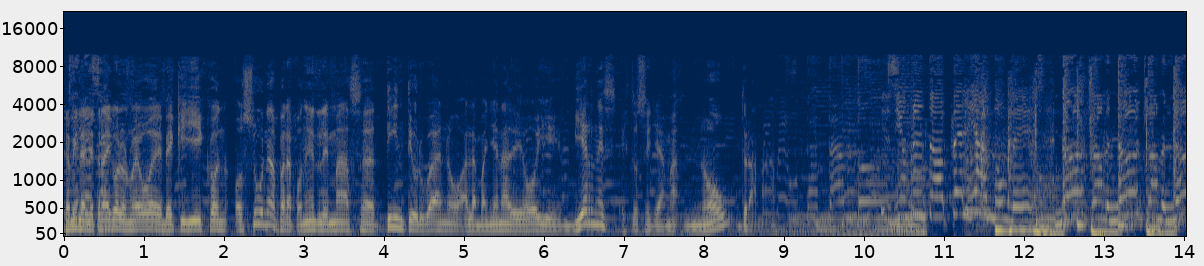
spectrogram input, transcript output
Camila, le traigo lo nuevo de Becky G con Osuna para ponerle más eh, tinte urbano a la mañana de hoy, viernes. Esto se llama No Drama. Siempre está peleándome. No drama, no drama, no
